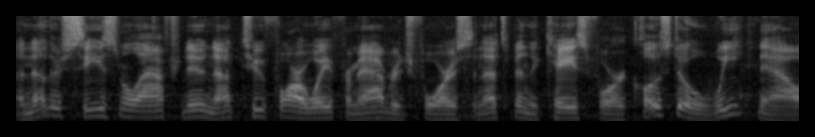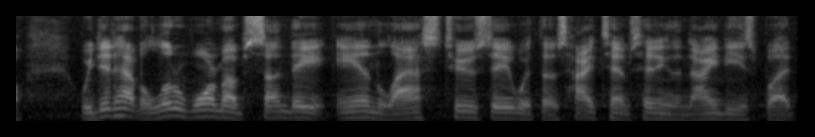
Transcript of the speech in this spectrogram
another seasonal afternoon, not too far away from average for us. And that's been the case for close to a week now. We did have a little warm up Sunday and last Tuesday with those high temps hitting the 90s, but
